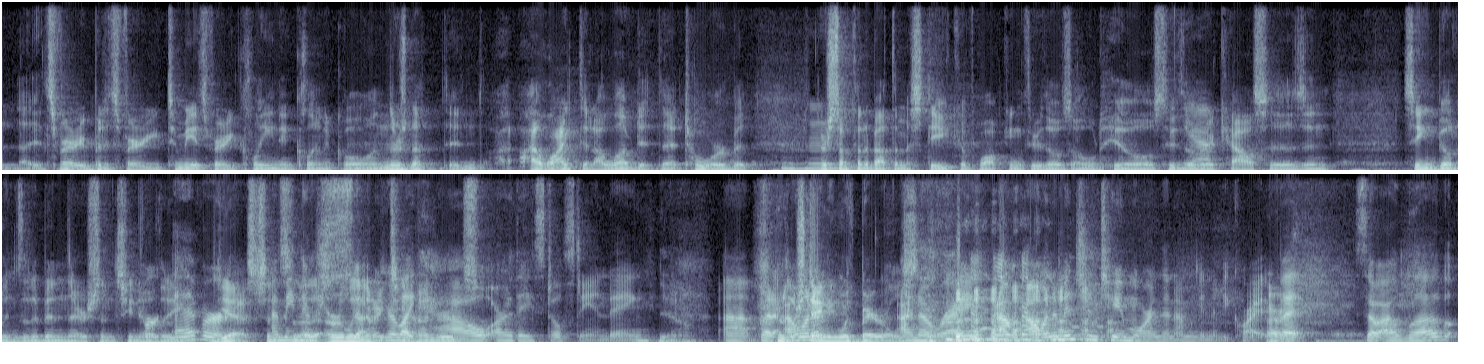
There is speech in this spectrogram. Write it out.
they're- it's very but it's very to me it's very clean and clinical and there's not and I- liked it i loved it that tour but there's something about the mystique of walking through those old hills through the Mm-hmm. Yeah. rick houses and seeing buildings that have been there since you know Forever. the yes since I mean, the early so, 1900s you're like, how are they still standing? yeah Uh, but I want standing with barrels I know, right? I, I want to mention two more, and then I'm going to be quiet. Right. But so I love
